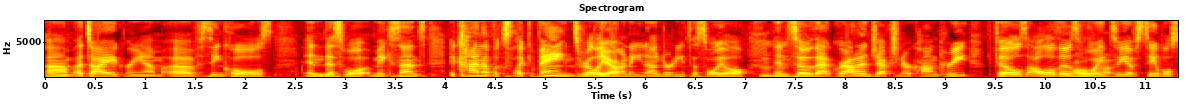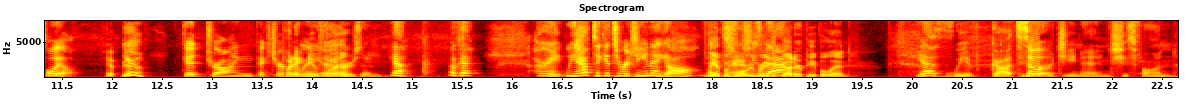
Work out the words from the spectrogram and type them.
um, a diagram of sinkholes, and this will make sense. It kind of looks like veins, really Yeah. running underneath the soil, Mm-hmm. and so that grout injection or concrete fills all of those All voids, that. so you have stable soil. Yep. yeah. Good drawing picture. for Putting new radio. footers in. Yeah. Okay. All right. We have to get to Regina, y'all. yeah, Like, before we she's bring back. the gutter people in. Yes. We've got to So- get Regina in. She's fun.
